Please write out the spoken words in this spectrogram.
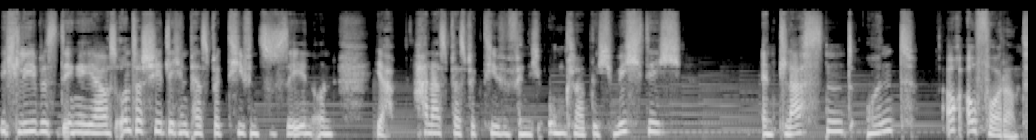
ich liebe es, Dinge ja aus unterschiedlichen Perspektiven zu sehen und ja, Hannas Perspektive finde ich unglaublich wichtig, entlastend und auch auffordernd.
